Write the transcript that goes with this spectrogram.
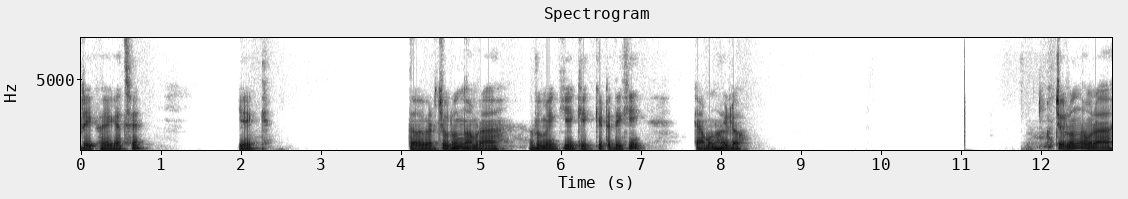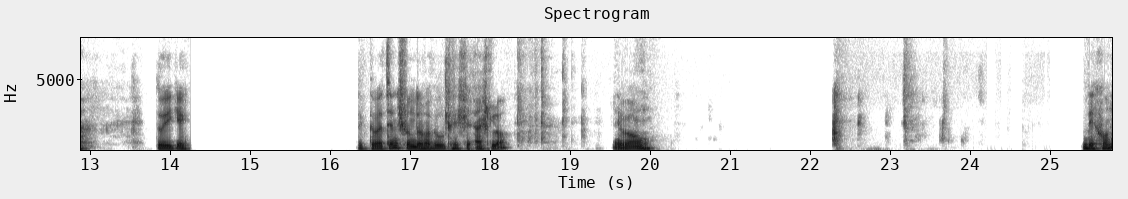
ব্রেক হয়ে গেছে। কেক। তো এবার চলুন, আমরা রুমে গিয়ে কেক কেটে দেখি কেমন হইল। চলুন, আমরা তৈরি কেক দেখতে পাচ্ছেন, সুন্দরভাবে উঠে আসলো। এবং দেখুন,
